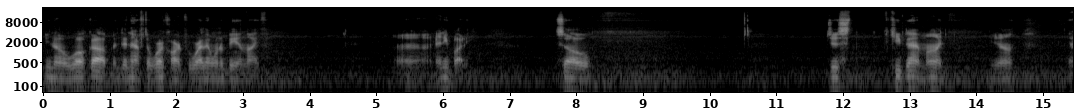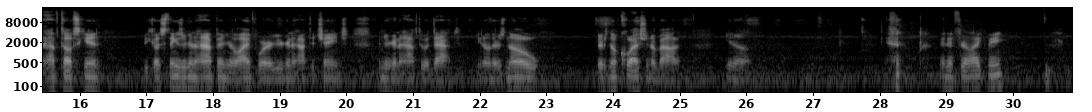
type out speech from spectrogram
you know woke up and didn't have to work hard for where they want to be in life. Uh, anybody. So just keep that in mind, you know, and have tough skin because things are going to happen in your life where you're going to have to change and you're going to have to adapt. You know, there's no there's no question about it, you know. and if you're like me,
